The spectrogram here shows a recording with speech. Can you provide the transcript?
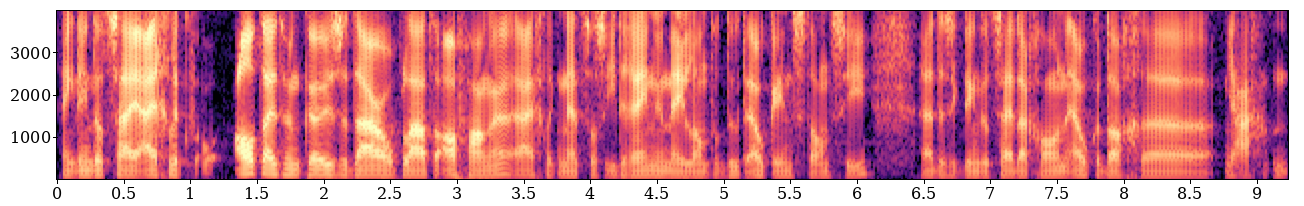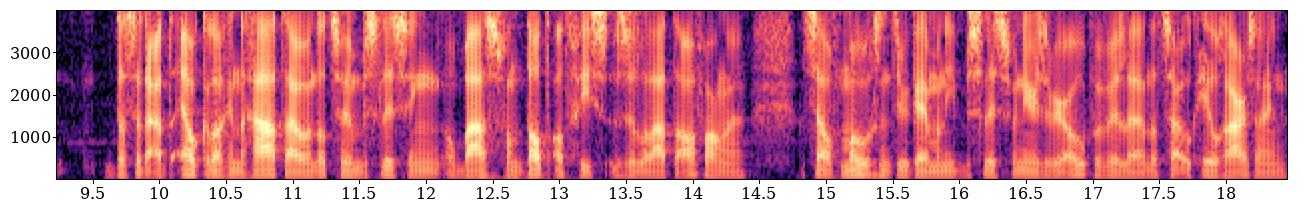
En ik denk dat zij eigenlijk altijd hun keuze daarop laten afhangen. Eigenlijk net zoals iedereen in Nederland dat doet, elke instantie. Eh, dus ik denk dat zij daar gewoon elke dag, ja, dat ze daar elke dag in de gaten houden. En dat ze hun beslissing op basis van dat advies zullen laten afhangen. Zelf mogen ze natuurlijk helemaal niet beslissen wanneer ze weer open willen. En dat zou ook heel raar zijn.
